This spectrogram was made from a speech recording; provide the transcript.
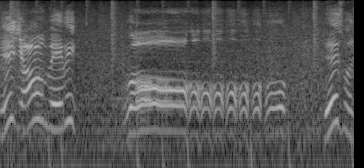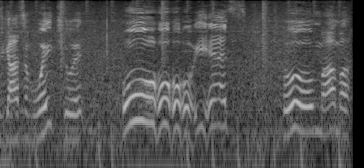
Fish on, baby! Whoa! This one's got some weight to it. Oh, yes! Oh, mama.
